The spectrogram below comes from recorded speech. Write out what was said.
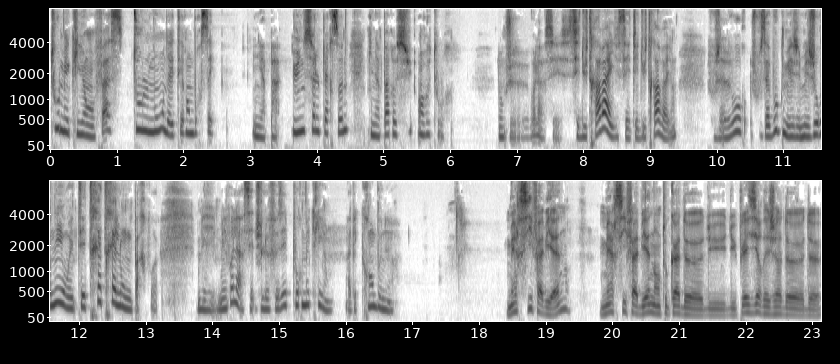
tous mes clients en face, tout le monde a été remboursé. Il n'y a pas une seule personne qui n'a pas reçu en retour. Donc je, voilà, c'est du travail, c'était du travail. Hein je vous avoue, que mes, journées ont été très très longues parfois. Mais, mais voilà, je le faisais pour mes clients, avec grand bonheur. Merci Fabienne. Merci Fabienne, en tout cas du, plaisir déjà de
